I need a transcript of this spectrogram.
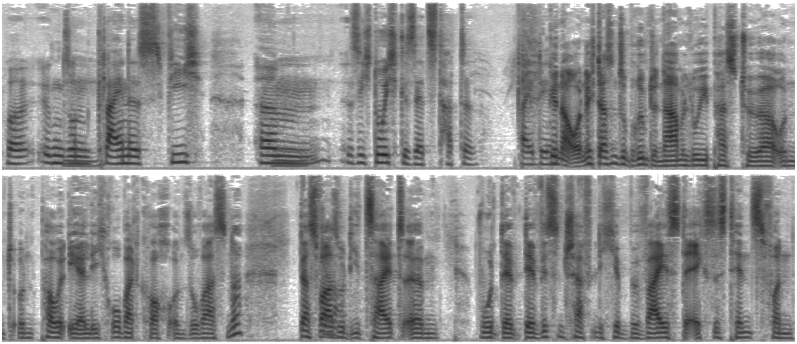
über irgend so ein hm. kleines Viech ähm, hm. sich durchgesetzt hatte bei den. Genau, nicht? Das sind so berühmte Namen, Louis Pasteur und, und Paul Ehrlich, Robert Koch und sowas, ne? Das war genau. so die Zeit, ähm, wo der, der wissenschaftliche Beweis der Existenz von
